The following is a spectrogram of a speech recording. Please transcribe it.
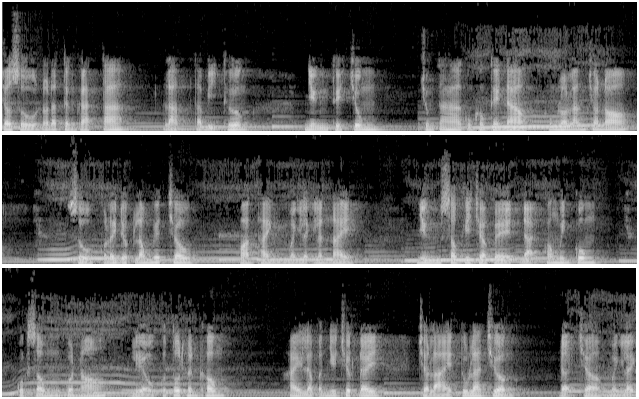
Cho dù nó đã từng gạt ta, Làm ta bị thương, Nhưng Thủy chung, Chúng ta cũng không thể nào Không lo lắng cho nó. Dù có lấy được Long huyết châu, Hoàn thành mệnh lệnh lần này, Nhưng sau khi trở về Đại Quang Minh Cung, Cuộc sống của nó liệu có tốt hơn không? Hay là vẫn như trước đây Trở lại tu la trường Đợi chờ mệnh lệnh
